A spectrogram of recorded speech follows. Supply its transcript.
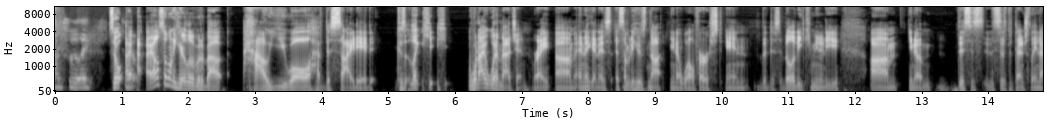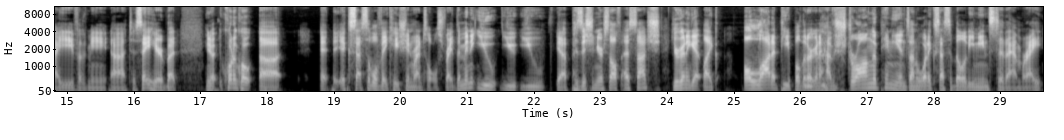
Absolutely. so. I, I also want to hear a little bit about how you all have decided because like he, he- what I would imagine, right? Um, and again, as, as somebody who's not you know well versed in the disability community, um, you know this is this is potentially naive of me uh, to say here, but you know, quote unquote. Uh, accessible vacation rentals right the minute you you you uh, position yourself as such you're going to get like a lot of people that are going to have strong opinions on what accessibility means to them right?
